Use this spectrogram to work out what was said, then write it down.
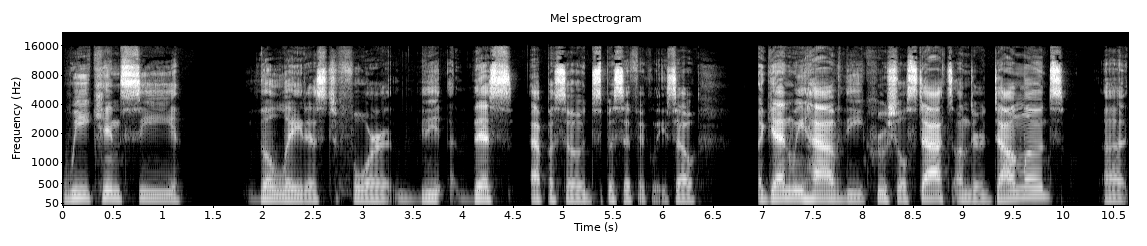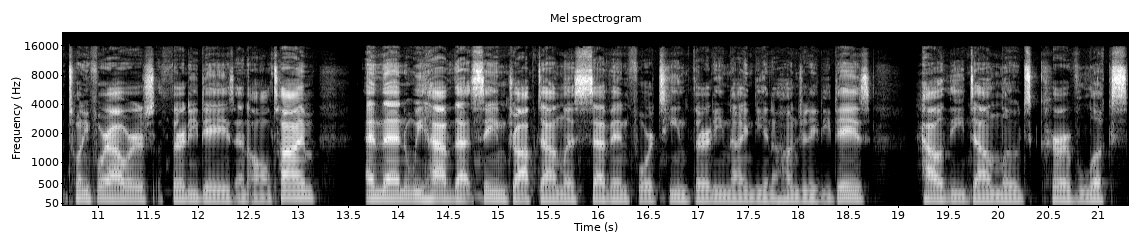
we can see the latest for the this episode specifically. So Again, we have the crucial stats under downloads, uh, 24 hours, 30 days, and all time. And then we have that same drop down list 7, 14, 30, 90, and 180 days, how the downloads curve looks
